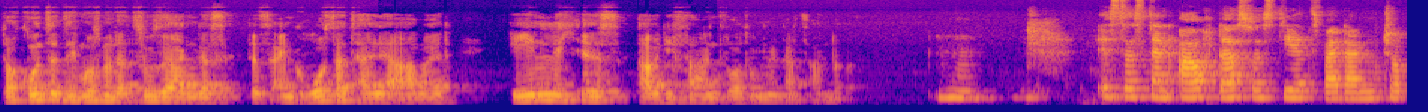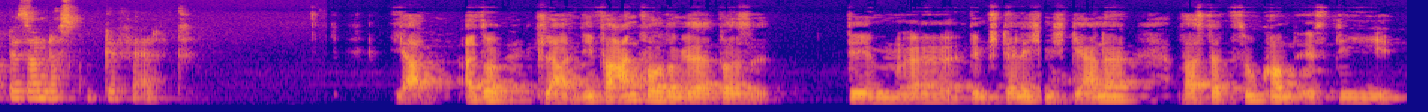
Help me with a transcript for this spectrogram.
Doch grundsätzlich muss man dazu sagen, dass, dass ein großer Teil der Arbeit ähnlich ist, aber die Verantwortung eine ganz andere. Mhm. Ist das denn auch das, was dir jetzt bei deinem Job besonders gut gefällt? Ja, also klar, die Verantwortung ist etwas, dem, äh, dem stelle ich mich gerne. Was dazu kommt, ist die,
